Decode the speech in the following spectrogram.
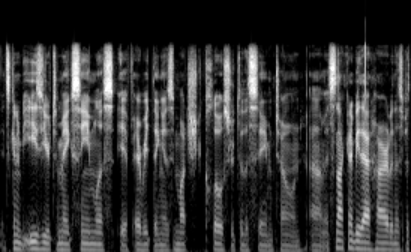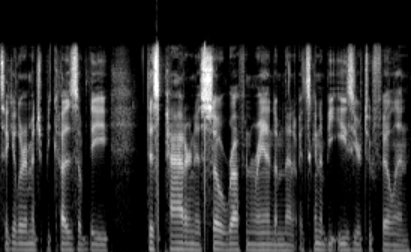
it's going to be easier to make seamless if everything is much closer to the same tone. Um, it's not going to be that hard in this particular image because of the this pattern is so rough and random that it's going to be easier to fill in.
